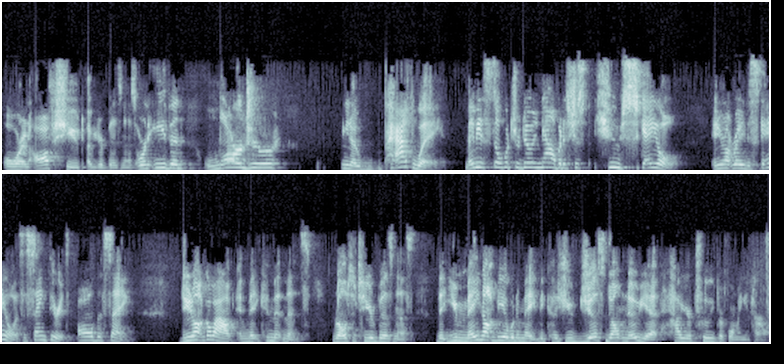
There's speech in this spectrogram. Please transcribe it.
or an offshoot of your business or an even larger, you know, pathway. Maybe it's still what you're doing now, but it's just huge scale and you're not ready to scale. It's the same theory, it's all the same. Do not go out and make commitments relative to your business that you may not be able to make because you just don't know yet how you're truly performing internally.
